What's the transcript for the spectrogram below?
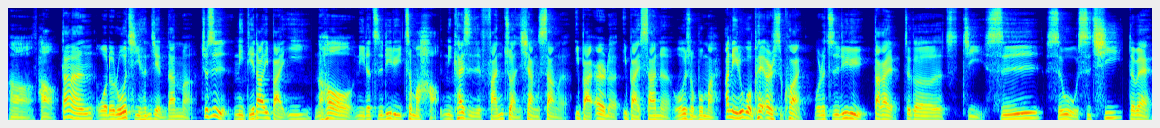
哦，好，当然我的逻辑很简单嘛，就是你跌到一百一，然后你的殖利率这么好，你开始反转向上了，一百。二了，一百三了，我为什么不买啊？你如果配二二十块，我的殖利率大概这个几十、十五、十七，对不对？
